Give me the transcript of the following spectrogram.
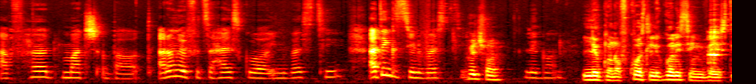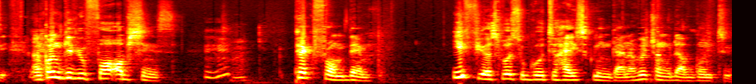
I've heard much about. I don't know if it's a high school or university. I think it's university. Which one? Legon. Legon. Of course, Legon is a university. I'm going to give you four options. Mm-hmm. Hmm? Pick from them. If you're supposed to go to high school in Ghana, which one would you have gone to?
